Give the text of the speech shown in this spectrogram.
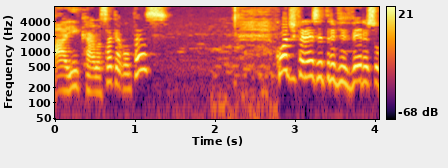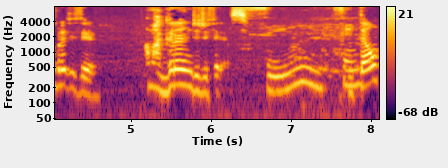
Aí, Carla, sabe o que acontece? Qual a diferença entre viver e sobreviver? Há uma grande diferença. Sim, sim. Então,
